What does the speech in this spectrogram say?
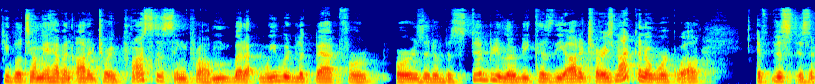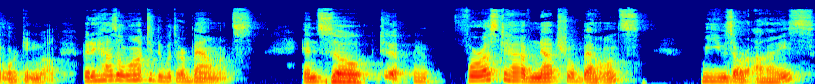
people tell me I have an auditory processing problem, but we would look back for, or is it a vestibular? Because the auditory is not going to work well if this isn't working well. But it has a lot to do with our balance. And so mm-hmm. to, for us to have natural balance, we use our eyes,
